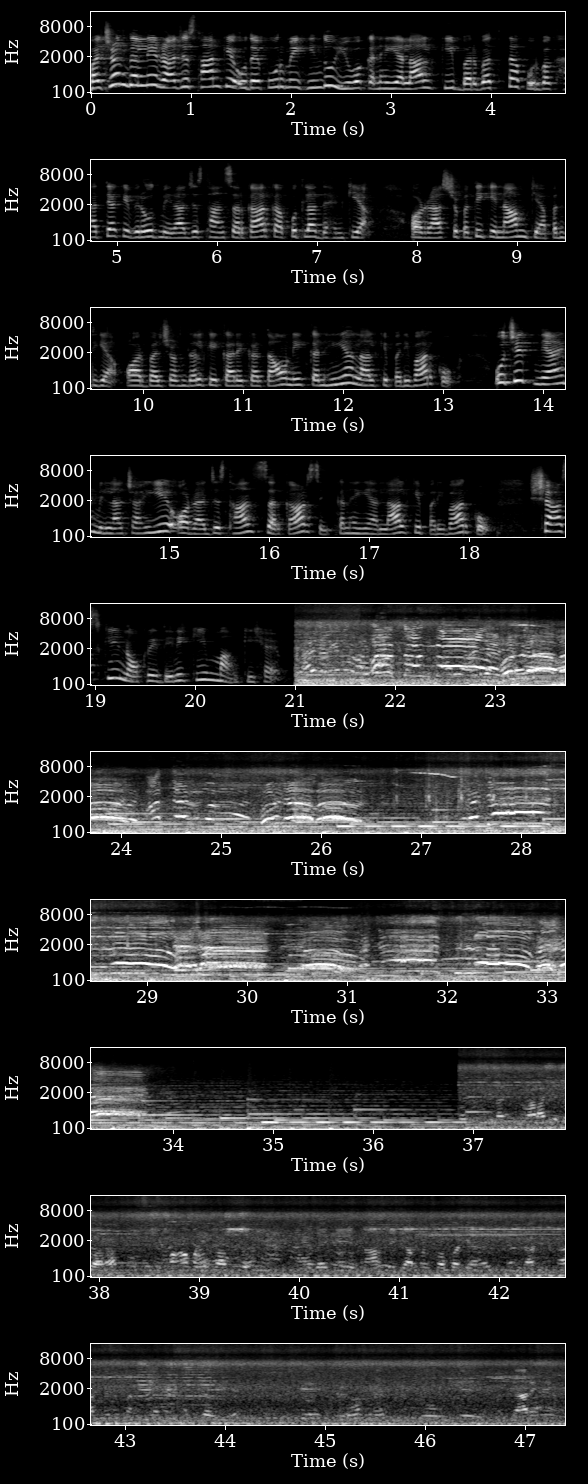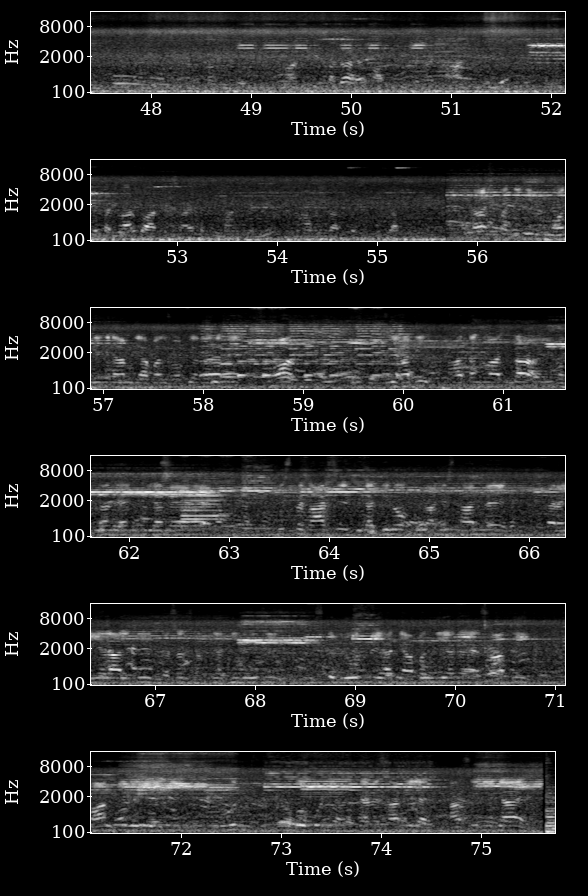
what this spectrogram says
बजरंग दल ने राजस्थान के उदयपुर में हिंदू युवक कन्हैयालाल की बर्बरता पूर्वक हत्या के विरोध में राजस्थान सरकार का पुतला दहन किया और राष्ट्रपति के नाम ज्ञापन दिया और बजरंग दल के कार्यकर्ताओं ने कन्हैयालाल के परिवार को उचित न्याय मिलना चाहिए और राजस्थान सरकार से कन्हैयालाल के परिवार को शासकीय नौकरी देने की मांग की है। महामहिम महोदय के नाम पे ज्ञापन सौंपा गया है राजस्थान में जो कन्हैया की हत्या हुई है उसके विरोध में जो उनके प्यारे हैं उनको मतलब की सज़ा है। फांसी की सज़ा मांग की है उनके परिवार को आर्थिक सहायता की मांग के लिए महामहिम राष्ट्रपति को ज्ञापन राष्ट्रपति जी महोदय के नाम ज्ञापन सौंपा गया है और यहाँ आतंकवाद का दहन किया गया है जिस प्रकार से विगत दिनों राजस्थान में कन्हैयालाल की नसल हत्या की गई थी। उसके विरोध में यह ज्ञापन दिया गया है। साथ ही मांग की गई है कि उन लोगों को जो हत्या में शामिल है। फांसी दी जाए।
